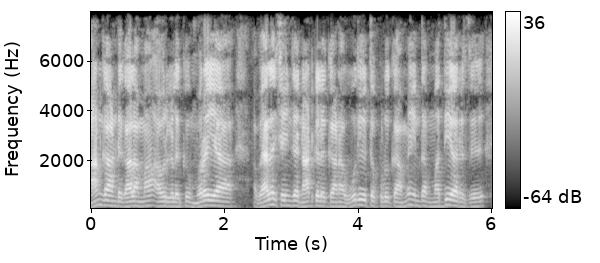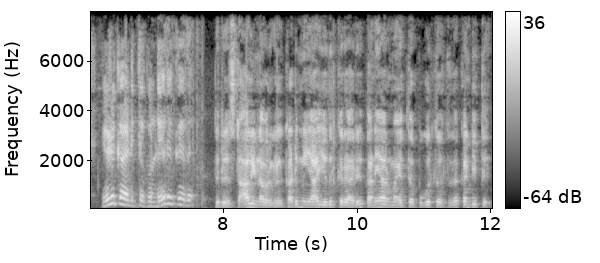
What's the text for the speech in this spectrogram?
நான்கு ஆண்டு காலமாக அவர்களுக்கு முறையாக வேலை செஞ்ச நாட்களுக்கான ஊதியத்தை கொடுக்காம இந்த மத்திய அரசு இழுக்க அடித்து கொண்டு இருக்குது. திரு ஸ்டாலின் அவர்கள் கடுமையாக எதிர்க்கிறாரு தனியார் மயத்தை புகுத்துறதை கண்டித்து.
